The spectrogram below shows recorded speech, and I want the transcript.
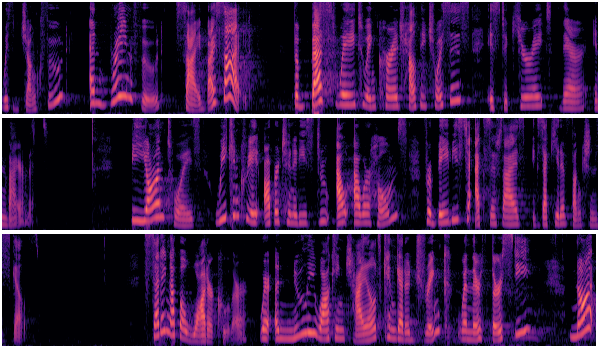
with junk food and brain food side by side. The best way to encourage healthy choices is to curate their environment. Beyond toys, we can create opportunities throughout our homes for babies to exercise executive function skills. Setting up a water cooler where a newly walking child can get a drink when they're thirsty not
